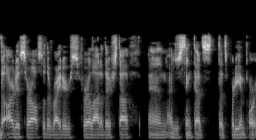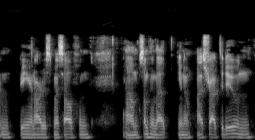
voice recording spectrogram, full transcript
the artists are also the writers for a lot of their stuff, and I just think that's that's pretty important. Being an artist myself, and um, something that you know I strive to do, and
